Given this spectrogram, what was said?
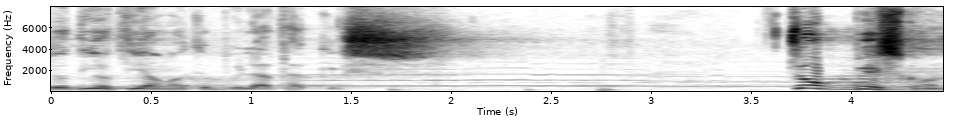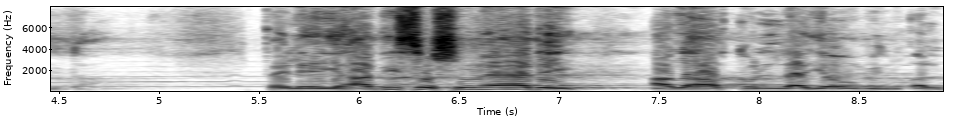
যদিও তুই আমাকে বুলা থাকিস। চব্বিশ ঘণ্টা। তাইলে এই হাদিসও শুনে দেই, আলা কুল্লা ইয়াউমিন ওয়াল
